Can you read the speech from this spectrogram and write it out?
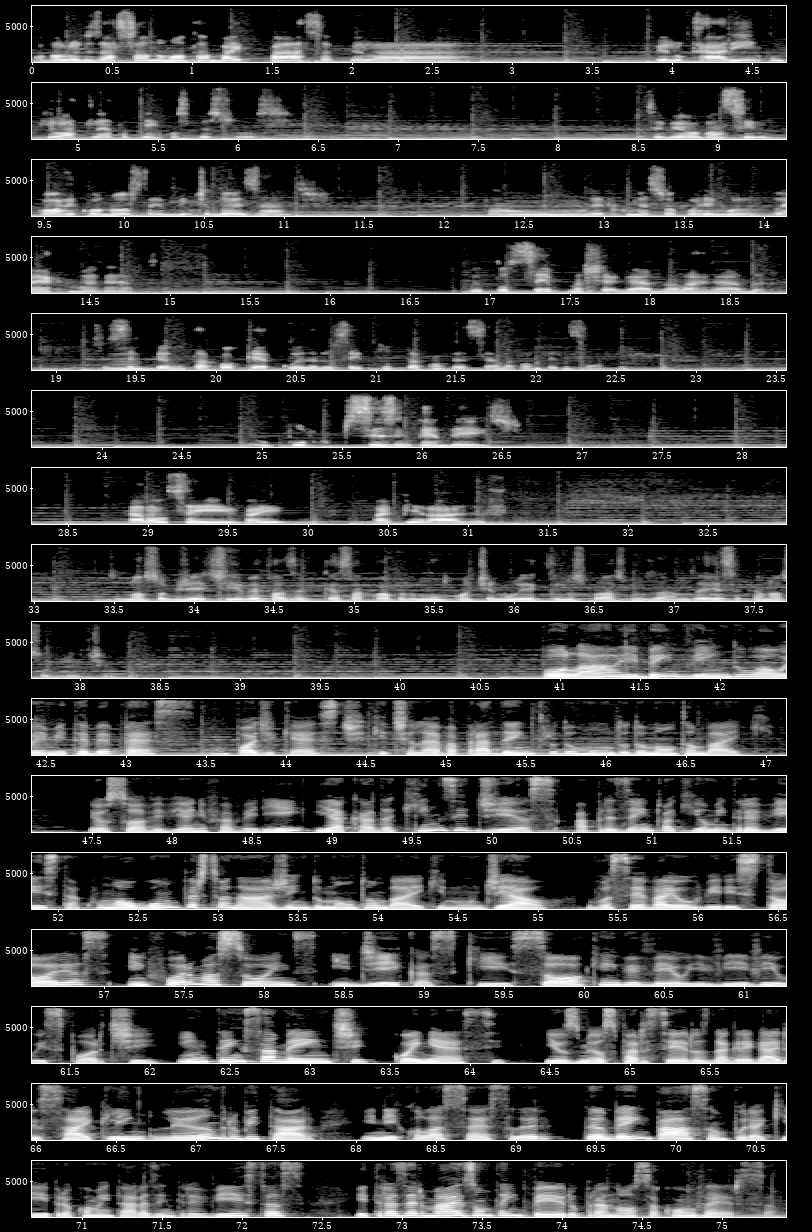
A valorização do mountain bike passa pela, pelo carinho com que o atleta tem com as pessoas. Você vê, o Avancini corre conosco tem 22 anos. Então, ele começou a correr moleque no evento. Eu tô sempre na chegada e na largada. Se você hum. me perguntar qualquer coisa, eu sei tudo que está acontecendo na competição. o público precisa entender isso. Cara, o CI vai, vai pirar. Viu? Nosso objetivo é fazer com que essa Copa do Mundo continue aqui nos próximos anos. É esse que é o nosso objetivo. Olá e bem-vindo ao MTB Pass, um podcast que te leva para dentro do mundo do mountain bike. Eu sou a Viviane Faveri e a cada 15 dias apresento aqui uma entrevista com algum personagem do mountain bike mundial. Você vai ouvir histórias, informações e dicas que só quem viveu e vive o esporte intensamente conhece. E os meus parceiros da Gregário Cycling, Leandro Bitar e Nicolas Sessler, também passam por aqui para comentar as entrevistas e trazer mais um tempero para nossa conversa.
